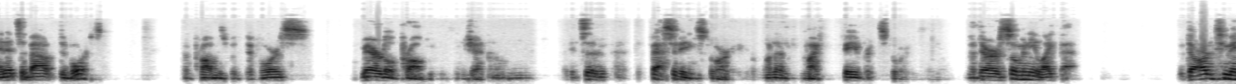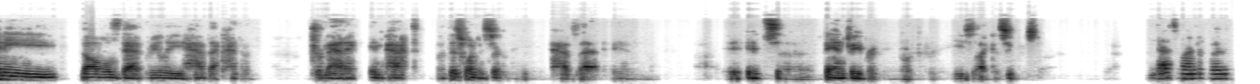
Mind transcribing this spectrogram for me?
And it's about divorce, the problems with divorce, marital problems in general. It's a fascinating story, one of my favorite stories. But there are so many like that. There aren't too many novels that really have that kind of dramatic impact, but this one certainly has that. And uh, it's a fan favorite in North Korea. He's like a superstar. That's wonderful.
